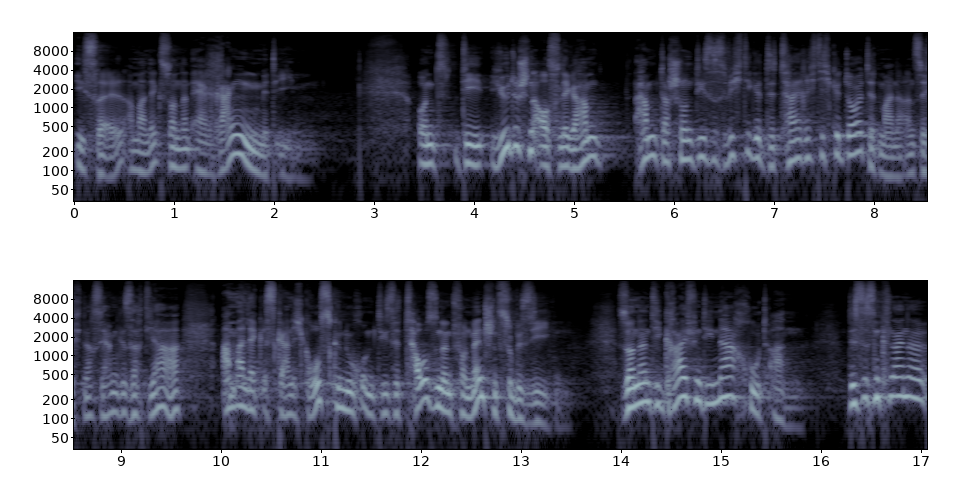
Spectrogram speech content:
Israel, Amalek, sondern er rang mit ihm. Und die jüdischen Ausleger haben, haben da schon dieses wichtige Detail richtig gedeutet, meiner Ansicht nach. Sie haben gesagt, ja, Amalek ist gar nicht groß genug, um diese Tausenden von Menschen zu besiegen, sondern die greifen die Nachhut an. Das ist ein kleiner,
